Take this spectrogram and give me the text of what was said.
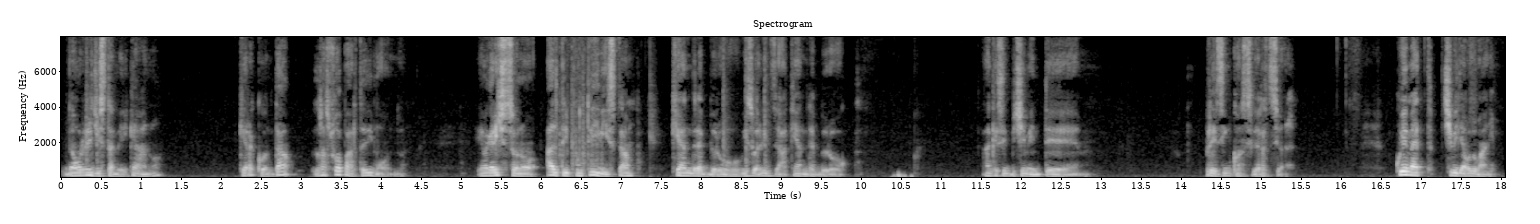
da un regista americano che racconta la sua parte di mondo. E magari ci sono altri punti di vista che andrebbero visualizzati, andrebbero anche semplicemente presi in considerazione. Qui è Matt, ci vediamo domani.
